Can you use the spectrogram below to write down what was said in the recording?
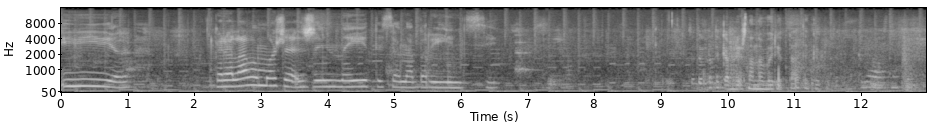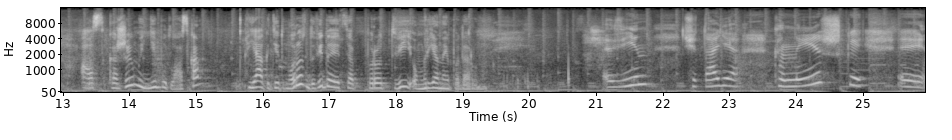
І королева може женитися на принці. Ти про таке мрієш на новий рік, так? Такий подарунок. Ясно. А скажи мені, будь ласка, як Дід Мороз довідається про твій омріяний подарунок? Він читає книжки, е,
